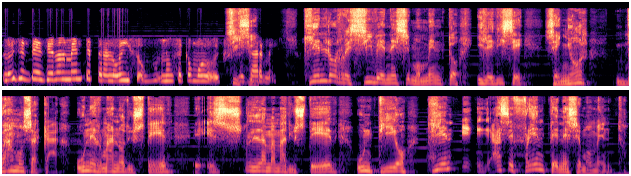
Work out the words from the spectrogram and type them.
lo hizo intencionalmente, pero lo hizo. No sé cómo explicarme. ¿Quién lo recibe en ese momento y le dice, Señor, vamos acá, un hermano de usted, eh, es la mamá de usted, un tío? ¿Quién eh, eh, hace frente en ese momento?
